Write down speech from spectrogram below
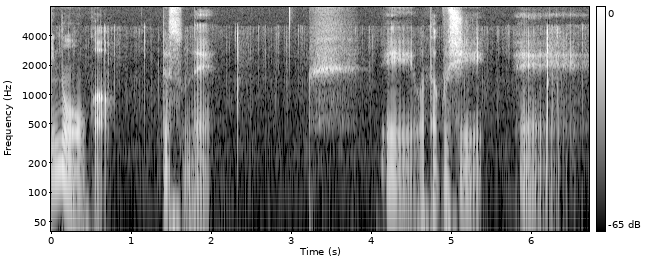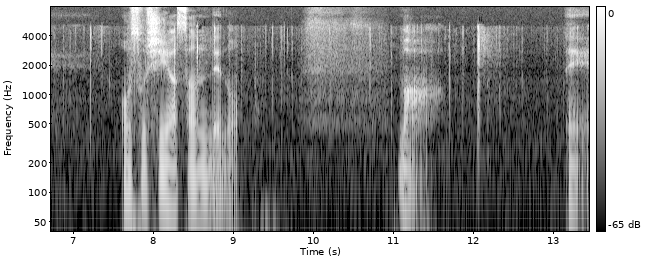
昨日がですね、えー、私、えー、お寿司屋さんでの、まあ、え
